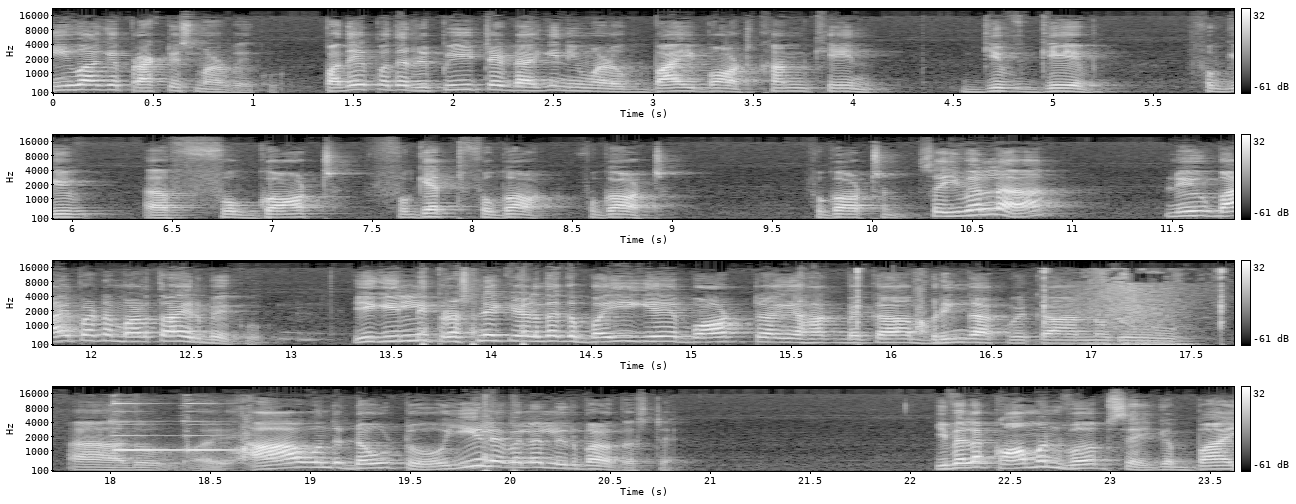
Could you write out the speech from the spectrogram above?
ನೀವಾಗೆ ಪ್ರಾಕ್ಟೀಸ್ ಮಾಡಬೇಕು. ಪದೇ ಪದೇ ರಿಪೀಟೆಡ್ ಆಗಿ ನೀವು ಮಾಡಬೇಕು buy bought come came give gave ಫು ಗಿವ್ ಫು got forget forgot forgot forgotten so ಇವೆಲ್ಲ ನೀವು ಬಾಯ್ಪಾಠ ಮಾಡ್ತಾ ಇರಬೇಕು. ಈಗ ಇಲ್ಲಿ ಪ್ರಶ್ನೆ ಕೇಳಿದಾಗ ಬೈಗೆ ಆಗಿ ಹಾಕಬೇಕಾ ಬ್ರಿಂಗ್ ಹಾಕಬೇಕಾ ಅನ್ನೋದು ಅದು, ಆ ಒಂದು ಡೌಟು ಈ ಲೆವೆಲಲ್ಲಿ ಇರಬಾರ್ದು ಅಷ್ಟೇ ಇವೆಲ್ಲ ಕಾಮನ್ ವರ್ಬ್ಸೇ ಈಗ buy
